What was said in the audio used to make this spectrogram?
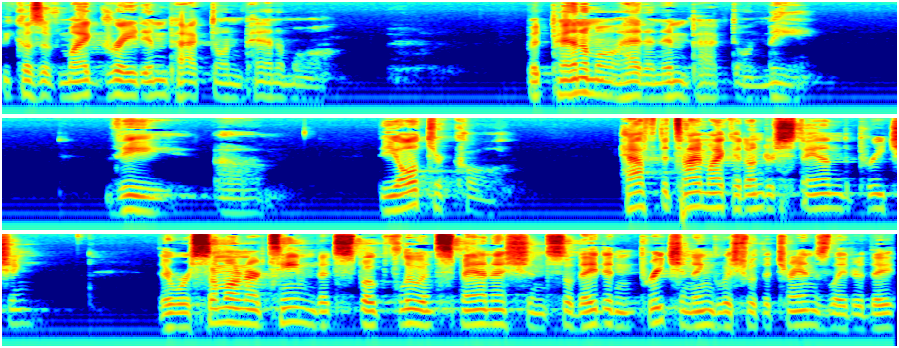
because of my great impact on Panama. But Panama had an impact on me. The, um, the altar call, half the time I could understand the preaching. There were some on our team that spoke fluent Spanish, and so they didn't preach in English with a translator. They,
